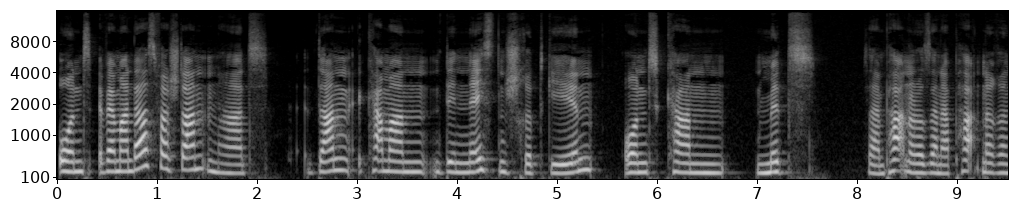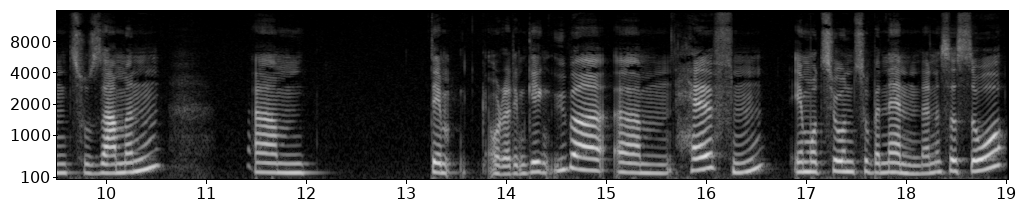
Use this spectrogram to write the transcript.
Und wenn man das verstanden hat, dann kann man den nächsten Schritt gehen und kann mit seinem Partner oder seiner Partnerin zusammen ähm, dem oder dem Gegenüber ähm, helfen, Emotionen zu benennen. Denn es ist so,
